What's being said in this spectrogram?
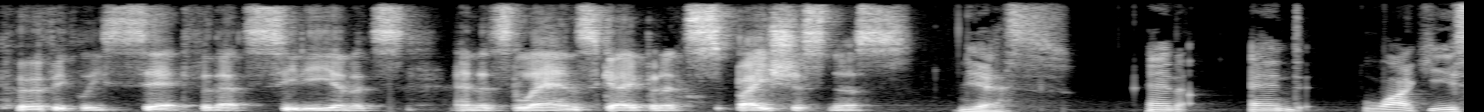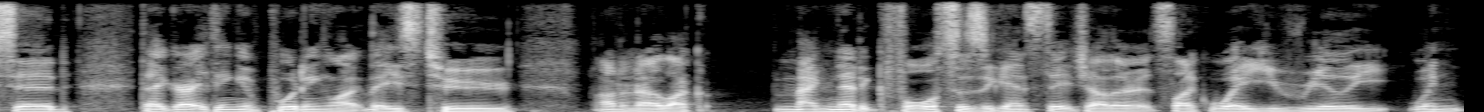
perfectly set for that city and its and its landscape and its spaciousness. Yes. And and like you said, that great thing of putting like these two, I don't know, like magnetic forces against each other, it's like where you really when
